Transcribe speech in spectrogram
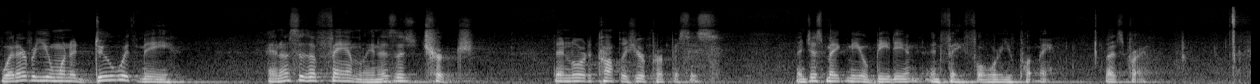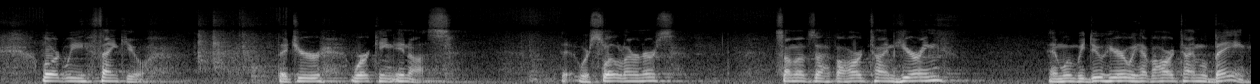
Whatever you want to do with me, and us as a family and as a church, then, Lord, accomplish your purposes. And just make me obedient and faithful where you put me. Let's pray. Lord, we thank you that you're working in us. That we're slow learners. Some of us have a hard time hearing, and when we do hear, we have a hard time obeying.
